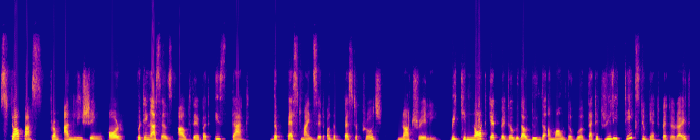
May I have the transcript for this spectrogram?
stop us from unleashing or putting ourselves out there. But is that the best mindset or the best approach? Not really. We cannot get better without doing the amount of work that it really takes to get better, right?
